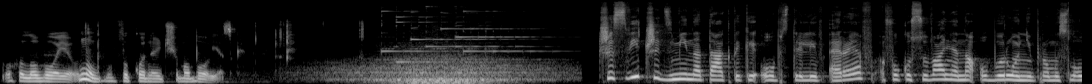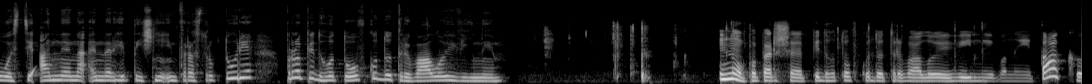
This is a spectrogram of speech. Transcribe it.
головою, ну виконуючим обов'язки. Чи свідчить зміна тактики обстрілів РФ, фокусування на оборонній промисловості, а не на енергетичній інфраструктурі, про підготовку до тривалої війни? Ну, по-перше, підготовку до тривалої війни вони і так, е,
